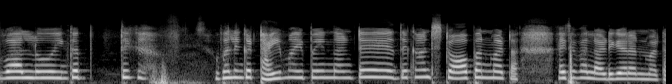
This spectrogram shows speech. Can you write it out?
వాళ్ళు ఇంకా దే- వాళ్ళు ఇంకా టైం అయిపోయిందంటే దే కాంట్ స్టాప్ అనమాట అయితే వాళ్ళు అడిగారు అనమాట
